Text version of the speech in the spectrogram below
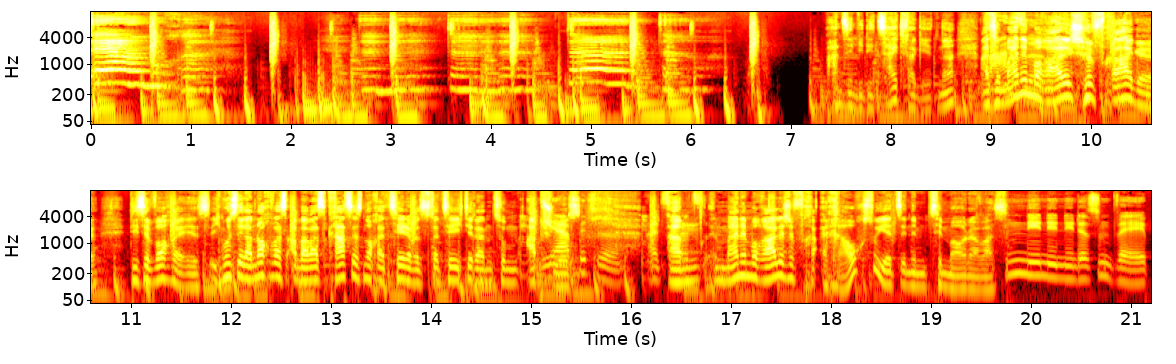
der Moral. Wahnsinn, wie die Zeit vergeht, ne? Also Wahnsinn. meine moralische Frage diese Woche ist, ich muss dir da noch was, aber was krasses noch erzählen, aber das erzähle ich dir dann zum Abschluss. Ja, bitte. Als, ähm, als, meine moralische Frage, rauchst du jetzt in dem Zimmer oder was? nee, nee, nee, das ist ein Vape.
